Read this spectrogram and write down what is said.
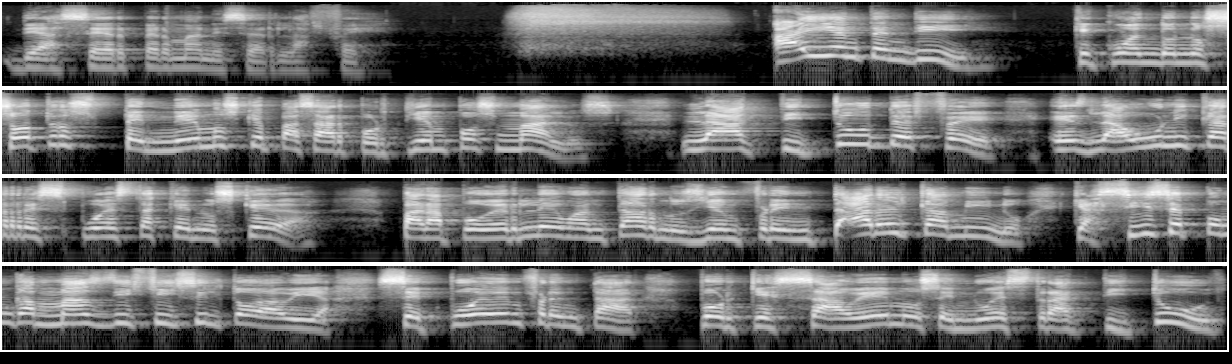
de hacer permanecer la fe. Ahí entendí que cuando nosotros tenemos que pasar por tiempos malos, la actitud de fe es la única respuesta que nos queda para poder levantarnos y enfrentar el camino, que así se ponga más difícil todavía, se puede enfrentar porque sabemos en nuestra actitud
